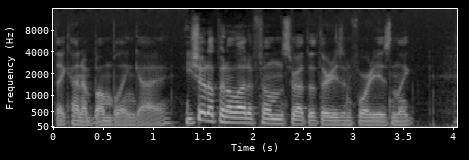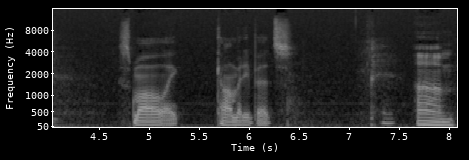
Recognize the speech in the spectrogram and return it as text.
that kind of bumbling guy. He showed up in a lot of films throughout the 30s and 40s, and like small like comedy bits. Um,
